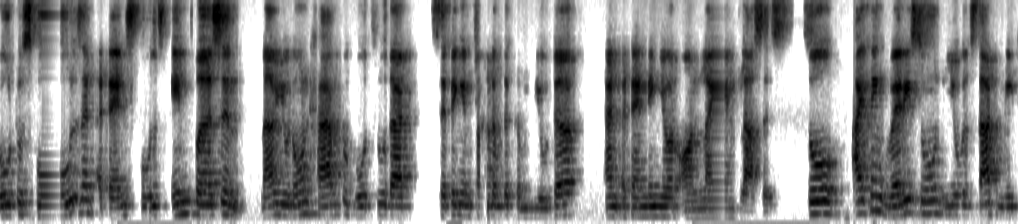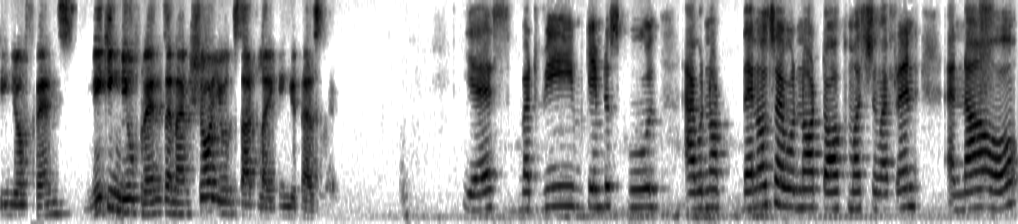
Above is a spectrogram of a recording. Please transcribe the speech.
go to schools and attend schools in person. Now you don't have to go through that sitting in front of the computer and attending your online classes. So I think very soon you will start meeting your friends, making new friends, and I'm sure you will start liking it as well. Yes, but we came to school. I would not then also I would not talk much to my friend. And now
